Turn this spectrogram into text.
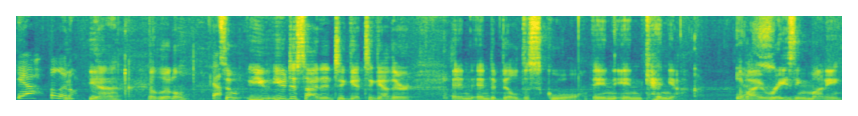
yeah, a little. Yeah, a little. Yeah. So you, you decided to get together and, and to build a school in, in Kenya by raising money.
